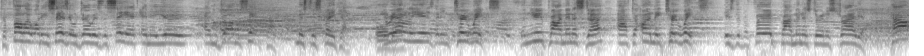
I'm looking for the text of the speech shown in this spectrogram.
to follow what he says he'll do is the CFMEU and John Setka, Mr Speaker. The reality is that in two weeks, the new Prime Minister, after only two weeks, is the preferred Prime Minister in Australia. How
